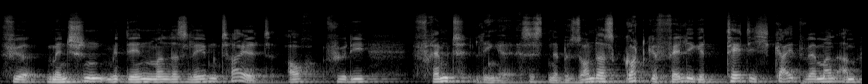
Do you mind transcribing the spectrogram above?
für Menschen, mit denen man das Leben teilt, auch für die Fremdlinge. Es ist eine besonders gottgefällige Tätigkeit, wenn man am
